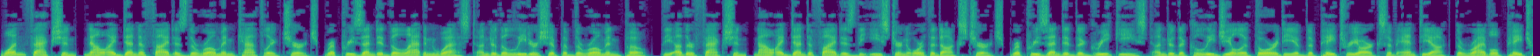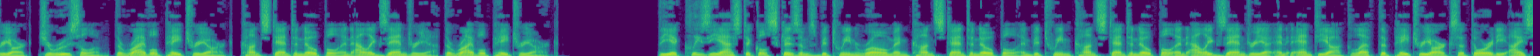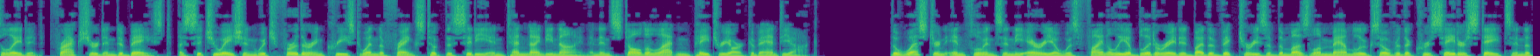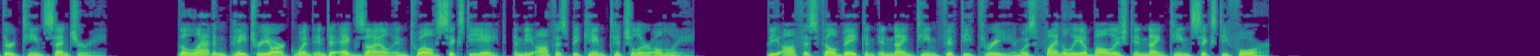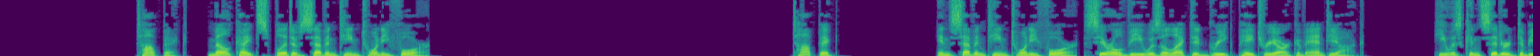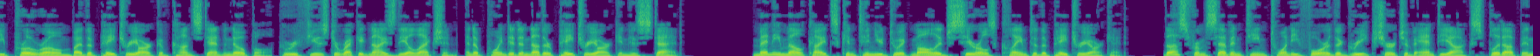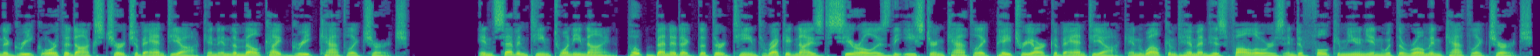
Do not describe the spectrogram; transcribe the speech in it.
One faction, now identified as the Roman Catholic Church, represented the Latin West under the leadership of the Roman Pope, the other faction, now identified as the Eastern Orthodox Church, represented the Greek East under the collegial authority of the Patriarchs of Antioch the rival Patriarch, Jerusalem the rival Patriarch, Constantinople and Alexandria the rival Patriarch. The ecclesiastical schisms between Rome and Constantinople and between Constantinople and Alexandria and Antioch left the Patriarch's authority isolated, fractured and debased, a situation which further increased when the Franks took the city in 1099 and installed a Latin Patriarch of Antioch. The Western influence in the area was finally obliterated by the victories of the Muslim Mamluks over the Crusader states in the 13th century. The Latin Patriarch went into exile in 1268, and the office became titular only. The office fell vacant in 1953 and was finally abolished in 1964. Melkite split of 1724 In 1724, Cyril V was elected Greek Patriarch of Antioch. He was considered to be pro-Rome by the Patriarch of Constantinople, who refused to recognize the election, and appointed another patriarch in his stead. Many Melkites continued to acknowledge Cyril's claim to the Patriarchate. Thus from 1724 the Greek Church of Antioch split up in the Greek Orthodox Church of Antioch and in the Melkite Greek Catholic Church. In 1729, Pope Benedict XIII recognized Cyril as the Eastern Catholic Patriarch of Antioch and welcomed him and his followers into full communion with the Roman Catholic Church.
